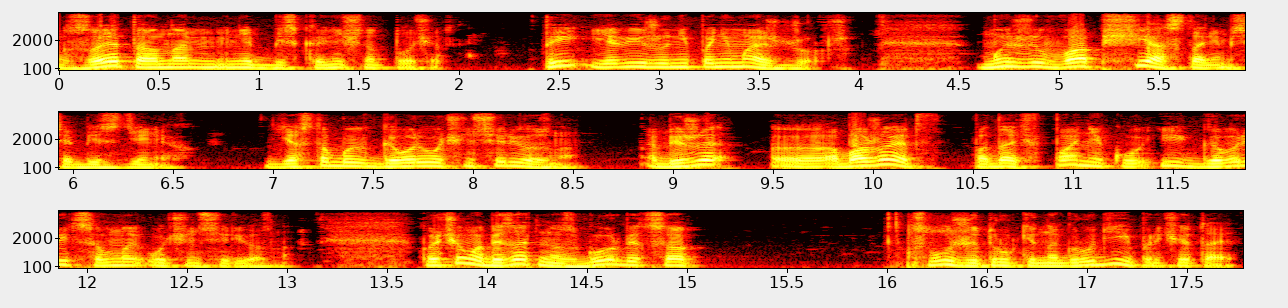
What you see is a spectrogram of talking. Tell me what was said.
За это она меня бесконечно точит. Ты, я вижу, не понимаешь, Джордж. Мы же вообще останемся без денег. Я с тобой говорю очень серьезно. Обижа... Э, обожает впадать в панику и говорить со мной очень серьезно. Причем обязательно сгорбится, сложит руки на груди и причитает.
